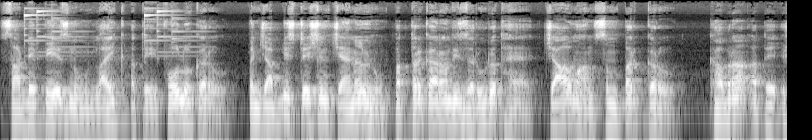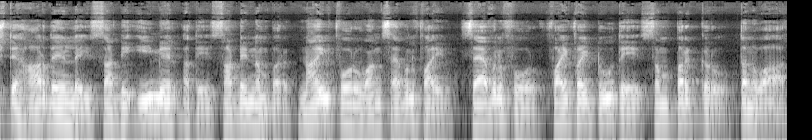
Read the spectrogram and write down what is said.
ਸਾਡੇ ਪੇਜ ਨੂੰ ਲਾਈਕ ਅਤੇ ਫੋਲੋ ਕਰੋ। ਪੰਜਾਬੀ ਸਟੇਸ਼ਨ ਚੈਨਲ ਨੂੰ ਪੱਤਰਕਾਰਾਂ ਦੀ ਜ਼ਰੂਰਤ ਹੈ, ਚਾਹਵਾਨ ਸੰਪਰਕ ਕਰੋ। ਖਬਰਾਂ ਅਤੇ ਇਸ਼ਤਿਹਾਰ ਦੇਣ ਲਈ ਸਾਡੀ ਈਮੇਲ ਅਤੇ ਸਾਡੇ ਨੰਬਰ 9417574552 ਤੇ ਸੰਪਰਕ ਕਰੋ। ਧੰਨਵਾਦ।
